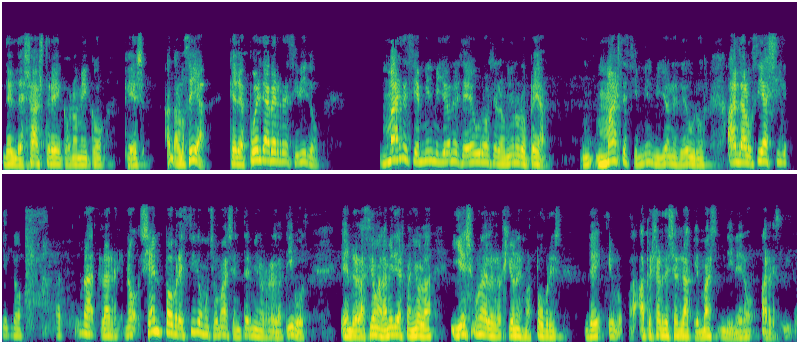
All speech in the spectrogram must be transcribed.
del desastre económico que es Andalucía, que después de haber recibido más de 100.000 millones de euros de la Unión Europea, más de 100.000 millones de euros, Andalucía sigue siendo una... No, se ha empobrecido mucho más en términos relativos en relación a la media española y es una de las regiones más pobres de Europa, a pesar de ser la que más dinero ha recibido.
